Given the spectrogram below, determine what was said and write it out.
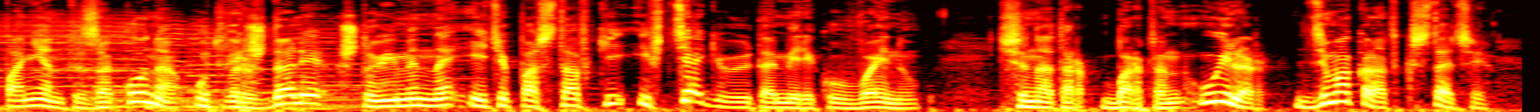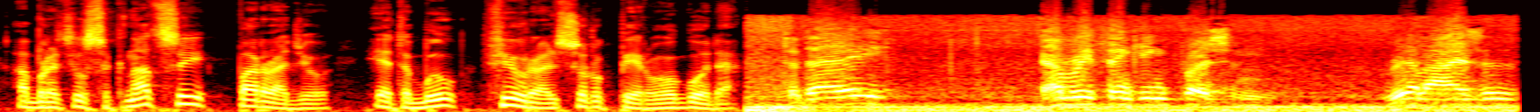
Оппоненты закона утверждали, что именно эти поставки и втягивают Америку в войну. Сенатор Бартон Уиллер, демократ, кстати, обратился к нации по радио. Это был февраль 41 года. Today, every thinking person realizes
